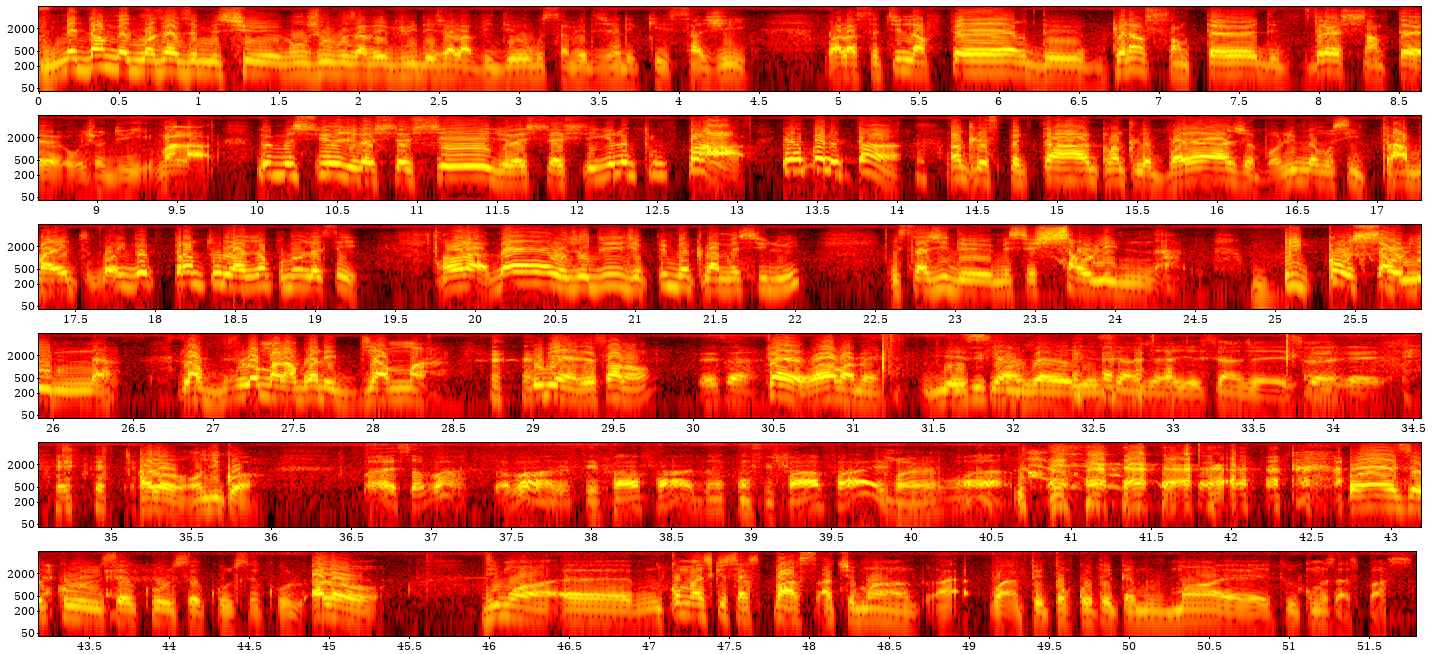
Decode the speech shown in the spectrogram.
Mesdames, Mesdemoiselles et Messieurs, bonjour, vous avez vu déjà la vidéo, vous savez déjà de qui il s'agit. Voilà, c'est une affaire de grands chanteurs, de vrais chanteurs aujourd'hui. Voilà, le monsieur, je l'ai cherché, je l'ai cherché, je ne le trouve pas. Il n'a pas le temps. Entre les spectacles, entre les voyages, bon, lui-même aussi, il travaille, bon, il veut prendre tout l'argent pour nous laisser. Voilà, ben aujourd'hui, j'ai pu mettre la main sur lui. Il s'agit de monsieur Shaolin, Brico Shaolin, l'homme à la voix des diamants. Ou bien, c'est ça, non? C'est ça. Fais, voilà ma main. Yes, Angèle, yes, Angèle, yes, Angèle, yes, Angèle. Alors, on dit quoi? Ouais, ça va, ça va. C'est Fafa, donc on fait Fafa et puis Ouais. voilà. Ouais, c'est cool, c'est cool, c'est cool, c'est cool. Alors, dis-moi, euh, comment est-ce que ça se passe actuellement? Euh, de ton côté, tes mouvements et tout, comment ça se passe?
